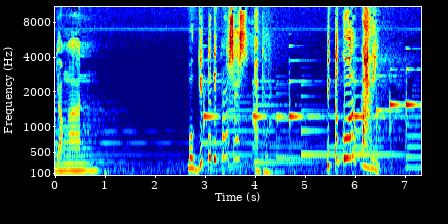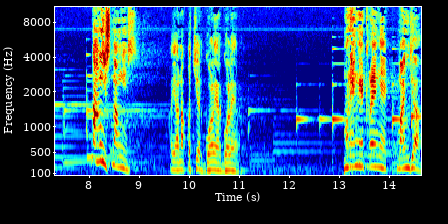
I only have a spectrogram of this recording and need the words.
Jangan begitu diproses kabur. Ditegur lari. Nangis-nangis. Kayak anak kecil goler-goler. Merengek-rengek, manja.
